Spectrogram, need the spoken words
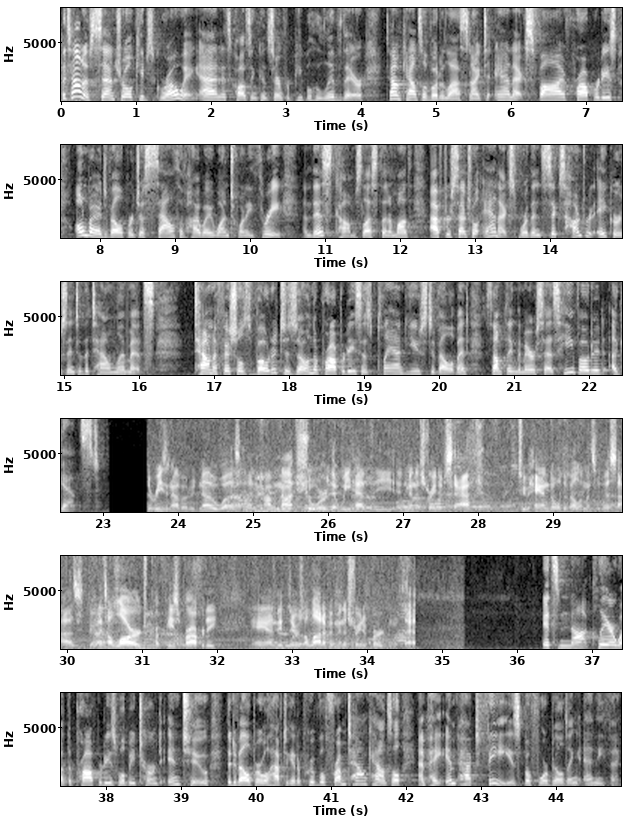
The town of Central keeps growing and it's causing concern for people who live there. Town council voted last night to annex five properties owned by a developer just south of Highway 123. And this comes less than a month after Central annexed more than 600 acres into the town limits. Town officials voted to zone the properties as planned use development, something the mayor says he voted against. The reason I voted no was um, I'm not sure that we have the administrative staff to handle developments of this size. It's a large piece of property, and there's a lot of administrative burden with that. It's not clear what the properties will be turned into. The developer will have to get approval from town council and pay impact fees before building anything.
